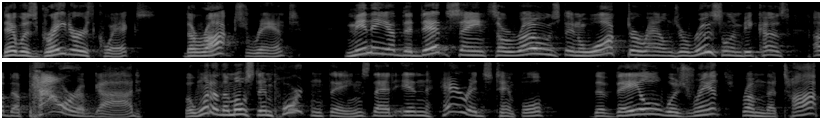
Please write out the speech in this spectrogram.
there was great earthquakes, the rocks rent, many of the dead saints arose and walked around Jerusalem because of the power of God. But one of the most important things that in Herod's temple, the veil was rent from the top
